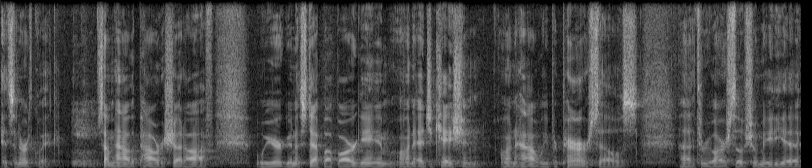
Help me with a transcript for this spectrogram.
it's an earthquake. Somehow the power shut off. We are going to step up our game on education, on how we prepare ourselves uh, through our social media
